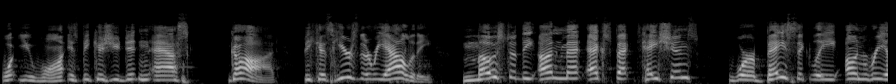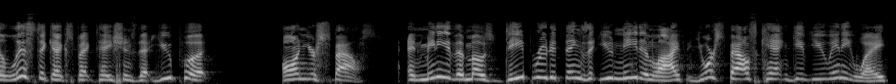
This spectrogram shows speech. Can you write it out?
what you want is because you didn't ask God. Because here's the reality. Most of the unmet expectations were basically unrealistic expectations that you put on your spouse. And many of the most deep rooted things that you need in life, your spouse can't give you anyway.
